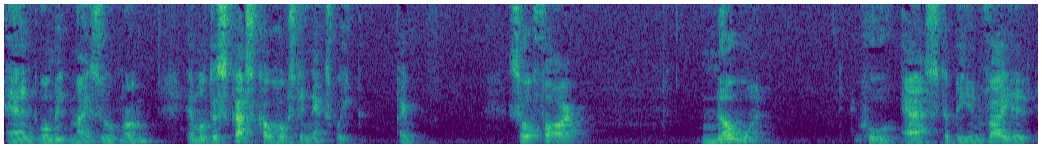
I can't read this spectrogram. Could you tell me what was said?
and we'll meet in my Zoom room and we'll discuss co hosting next week. I so far, no one who asked to be invited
